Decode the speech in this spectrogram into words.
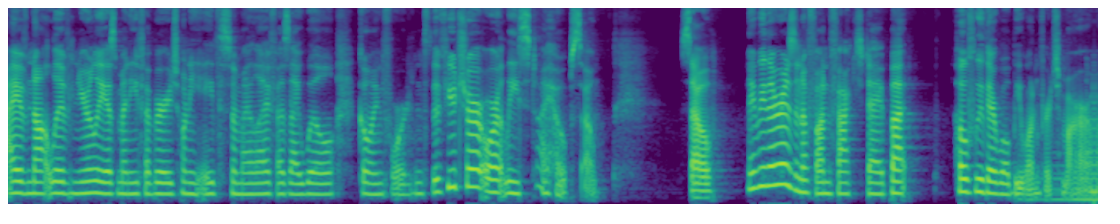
I have not lived nearly as many February 28ths in my life as I will going forward into the future, or at least I hope so. So maybe there isn't a fun fact today, but hopefully there will be one for tomorrow.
